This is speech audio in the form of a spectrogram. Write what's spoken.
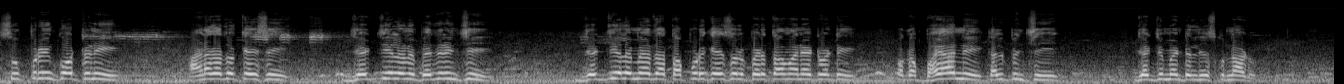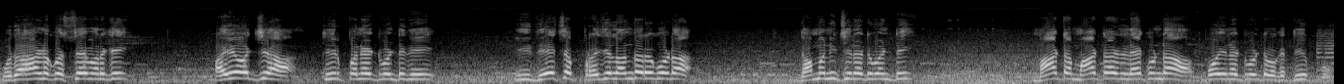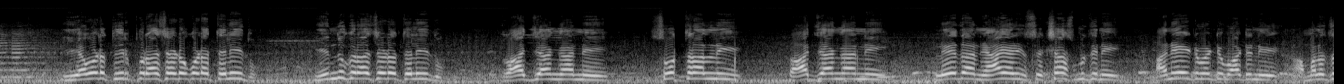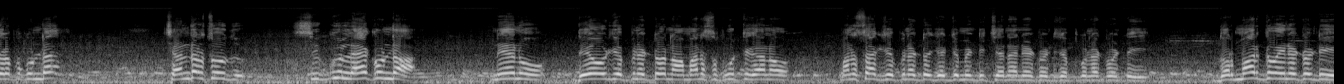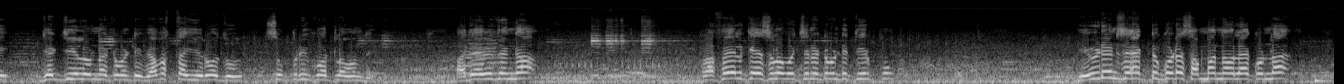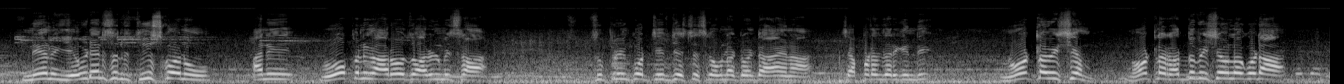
సుప్రీంకోర్టుని అణగదొక్కేసి జడ్జీలను బెదిరించి జడ్జీల మీద తప్పుడు కేసులు పెడతామనేటువంటి ఒక భయాన్ని కల్పించి జడ్జిమెంట్లు తీసుకున్నాడు. ఉదాహరణకు వస్తే మనకి అయోధ్య తీర్పు అనేటువంటిది ఈ దేశ ప్రజలందరూ కూడా గమనించినటువంటి మాట మాట్లాడలేకుండా పోయినటువంటి ఒక తీర్పు. ఎవడు తీర్పు రాశాడో కూడా తెలియదు. ఎందుకు రాశాడో తెలియదు. రాజ్యాంగాన్ని సూత్రాల్ని రాజ్యాంగాన్ని లేదా న్యాయ శిక్షాస్మృతిని అనేటువంటి వాటిని అమలు జరపకుండా చంద్రచూద్ సిగ్గు లేకుండా నేను దేవుడు చెప్పినట్టు నా మనసు పూర్తిగానో మనసాకి చెప్పినట్టు జడ్జిమెంట్ ఇచ్చాను అనేటువంటి చెప్పుకున్నటువంటి దుర్మార్గమైనటువంటి జడ్జీలు ఉన్నటువంటి వ్యవస్థ ఈరోజు సుప్రీంకోర్టులో ఉంది. అదేవిధంగా రఫేల్ కేసులో వచ్చినటువంటి తీర్పు ఎవిడెన్స్ యాక్ట్ కూడా సంబంధం లేకుండా నేను ఎవిడెన్స్ తీసుకోను అని ఓపెన్గా ఆ రోజు Arun Mishra supreme court chief జస్టిస్గా ఉన్నటువంటి ఆయన చెప్పడం జరిగింది. నోట్ల విషయం నోట్ల రద్దు విషయంలో కూడా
